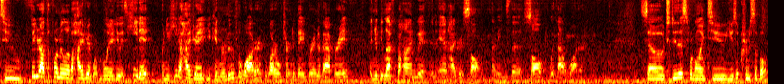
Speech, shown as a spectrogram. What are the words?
to figure out the formula of a hydrate, what we're going to do is heat it. When you heat a hydrate, you can remove the water. The water will turn to vapor and evaporate, and you'll be left behind with an anhydrous salt. That means the salt without water. So to do this, we're going to use a crucible.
